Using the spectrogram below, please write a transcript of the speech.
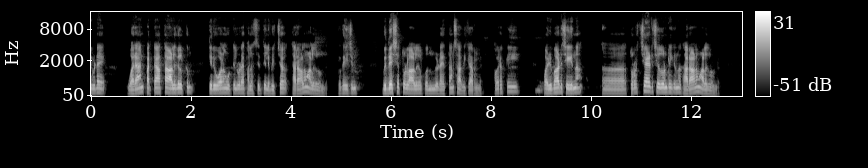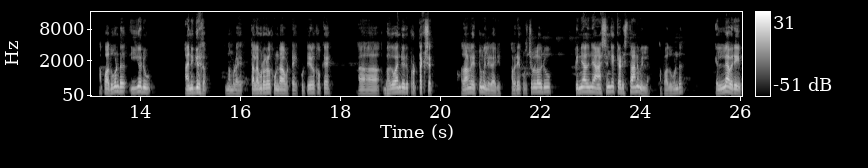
ഇവിടെ വരാൻ പറ്റാത്ത ആളുകൾക്കും തിരുവോണംകുട്ടിലൂടെ ഫലസിദ്ധി ലഭിച്ച ധാരാളം ആളുകളുണ്ട്. പ്രത്യേകിച്ചും വിദേശത്തുള്ള ആളുകൾക്കൊന്നും ഇവിടെ എത്താൻ സാധിക്കാറില്ല. അവരൊക്കെ ഈ വഴിപാട് ചെയ്യുന്ന തുടർച്ചയായിട്ട് ചെയ്തുകൊണ്ടിരിക്കുന്ന ധാരാളം ആളുകളുണ്ട്. അപ്പോൾ അതുകൊണ്ട് ഈ ഒരു അനുഗ്രഹം നമ്മുടെ തലമുറകൾക്കുണ്ടാവട്ടെ കുട്ടികൾക്കൊക്കെ ഭഗവാന്റെ ഒരു പ്രൊട്ടക്ഷൻ അതാണല്ലോ ഏറ്റവും വലിയ കാര്യം. അവരെക്കുറിച്ചുള്ള ഒരു പിന്നെ അതിന്റെ ആശങ്കയ്ക്ക് അടിസ്ഥാനമില്ല. അപ്പോൾ അതുകൊണ്ട് എല്ലാവരെയും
